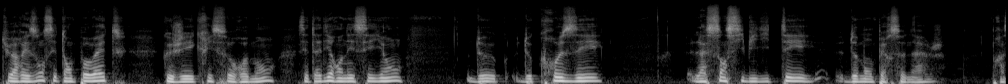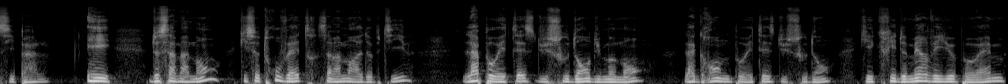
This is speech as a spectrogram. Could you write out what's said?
tu as raison, c'est en poète que j'ai écrit ce roman, c'est-à-dire en essayant de, creuser la sensibilité de mon personnage principal et de sa maman, qui se trouve être, sa maman adoptive, la poétesse du Soudan du moment, la grande poétesse du Soudan, qui écrit de merveilleux poèmes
